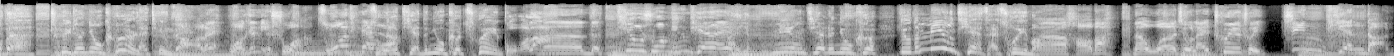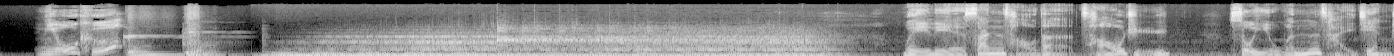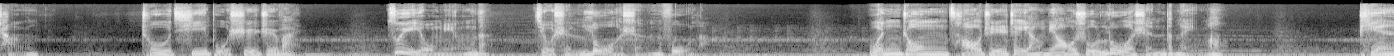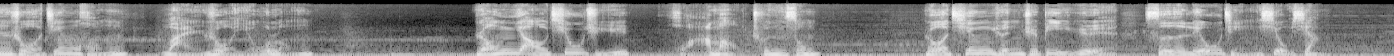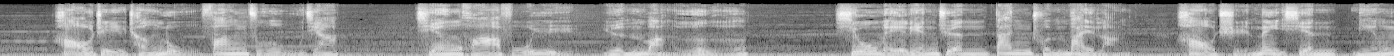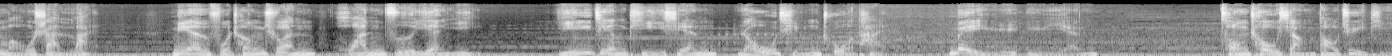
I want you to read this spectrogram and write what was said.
老板，吹点牛壳来听呗。好嘞，我跟你说，昨天昨天的牛壳脆骨了。呃，听说明天哎。哎呀，明天的牛壳留到明天再吹嘛。啊，好吧，那我就来吹吹今天的牛壳。位列三曹的曹植，素以文采见长。除七步诗之外，最有名的就是《洛神赋》了。文中曹植这样描述洛神的美貌：翩若惊鸿，宛若游龙，荣耀秋菊，华茂春松。若青云之蔽月，似流景秀相。好志成露，方则无家。铅华浮玉，云望峨峨。修眉连娟，丹唇外朗。皓齿内鲜，明眸善睐。面府成全，环姿艳逸。仪静体闲，柔情绰态，媚于语言。从抽象到具体，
